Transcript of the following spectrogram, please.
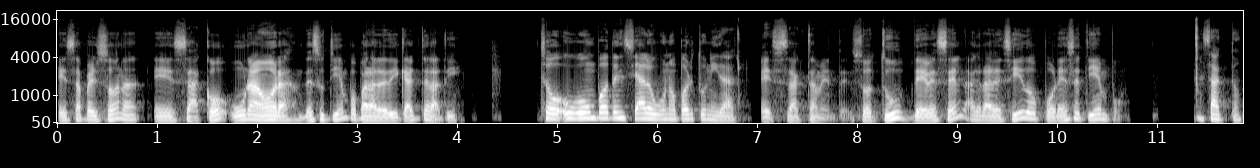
esa persona eh, sacó una hora de su tiempo para dedicártela a ti. So, hubo un potencial, hubo una oportunidad. Exactamente. So, tú debes ser agradecido por ese tiempo. Exacto.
